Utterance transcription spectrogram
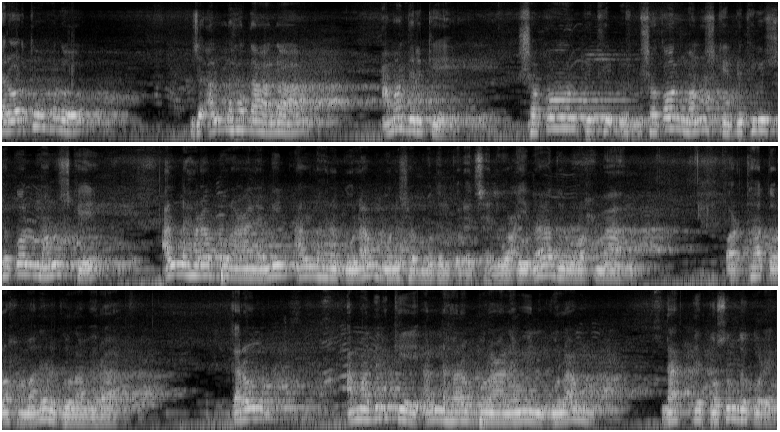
এর অর্থ হলো যে আল্লাহ তাআলা আমাদেরকে সকল পৃথিবী, সকল মানুষকে, পৃথিবীর সকল মানুষকে আল্লাহ রাব্বুল আলামিন আল্লাহর গোলাম বলে সম্বোধন করেছেন। ওয়াইবাদুর রহমান। অর্থাৎ রহমানের গোলামেরা। কারণ আমাদেরকে আল্লাহ রাব্বুল আলামিন গোলাম ডাকতে পছন্দ করেন।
